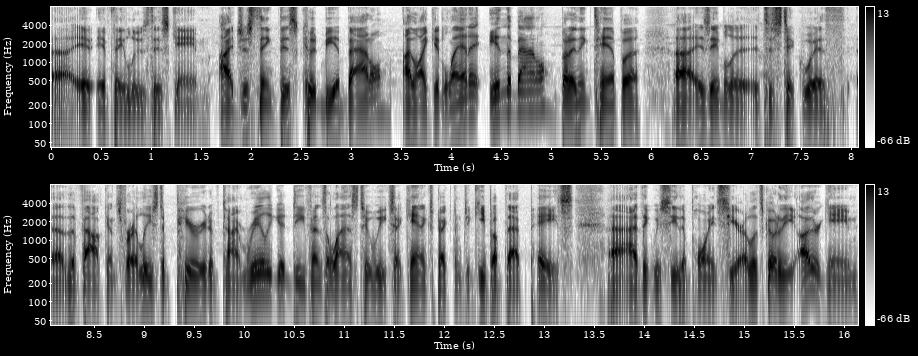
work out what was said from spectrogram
uh, if, they lose this game. I just think this could be a battle. I like Atlanta in the battle, but I think Tampa uh, is able to, to stick with uh, the Falcons for at least a period of time. Really good defense the last two weeks. I can't expect them to keep up that pace. Uh, I think we see the points here. Let's go to the other game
